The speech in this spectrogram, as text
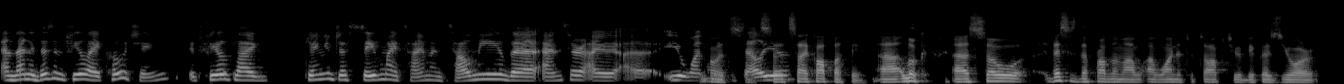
and then it doesn't feel like coaching it feels like can you just save my time and tell me the answer I uh, you want no, me to tell it's, you? It's psychopathy. Uh, look, uh, so this is the problem I, I, wanted to talk to you because you're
